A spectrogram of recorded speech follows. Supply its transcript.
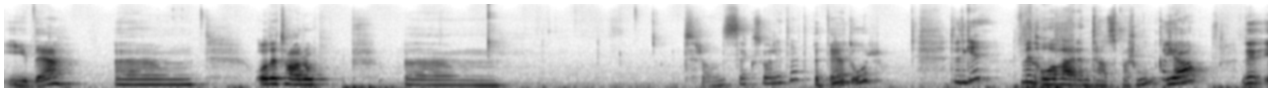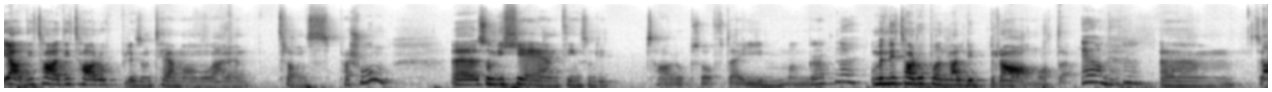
i det. Um, og det tar opp um, Transseksualitet? Er det et ord? Vet ikke? Men å være en transperson, kanskje? Ja. De, ja, de tar, de tar opp liksom temaet om å være en transperson. uh, som ikke er en ting som de tar opp så ofte i manga. Nei. Men de tar det opp på en veldig bra måte. Ja, ok. Um, så,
